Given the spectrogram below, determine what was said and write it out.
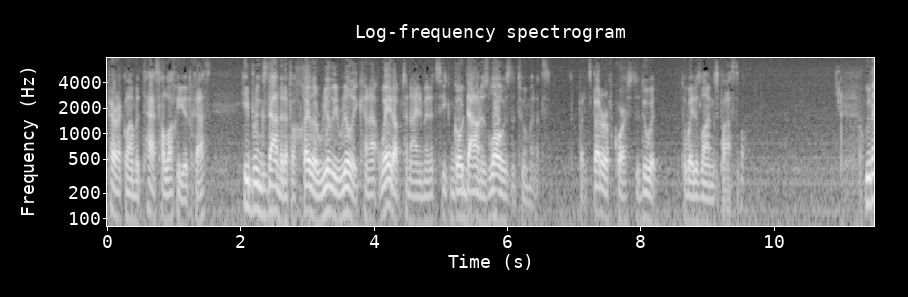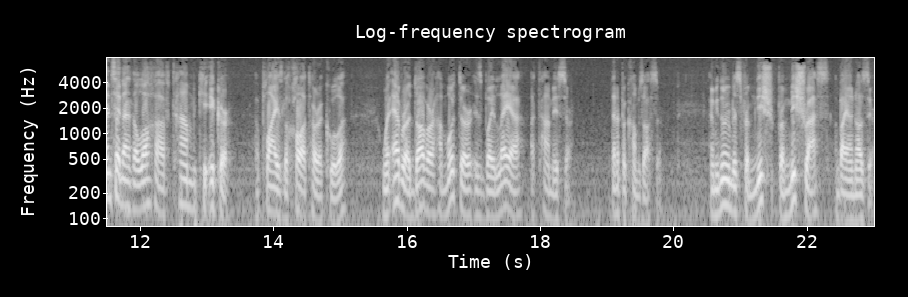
Perak Lamed Tes Halacha Yud Ches, he brings down that if a chayla really, really cannot wait up to nine minutes, he can go down as low as the two minutes. But it's better, of course, to do it, to wait as long as possible. We then say that the lacha of tam ki'ikr applies l'chol tarakula whenever a davar hamutter is by leah a tam iser. Then it becomes aser. And we learn this from, nish, from mishras by a.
